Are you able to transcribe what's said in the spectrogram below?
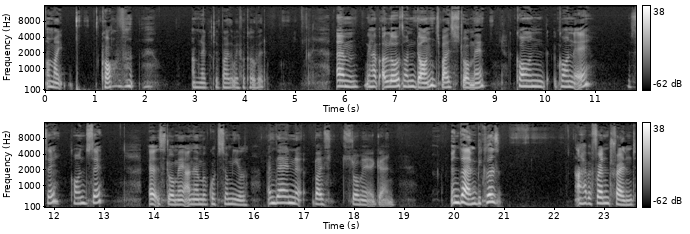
on my cough. I'm negative by the way for COVID. Um, we have Alors on danse by Stromae. Con con e se Conce uh, Stromae, and then we've got Sommeil, and then by Stromae again. And then because I have a friend friend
